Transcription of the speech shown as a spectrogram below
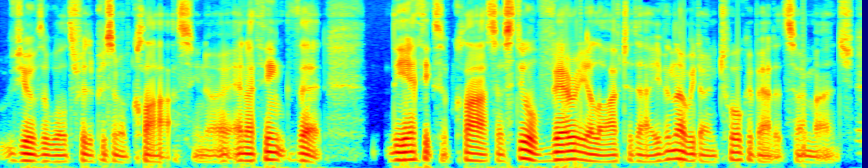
view of the world through the prism of class, you know, and I think that the ethics of class are still very alive today, even though we don't talk about it so much. Yeah.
